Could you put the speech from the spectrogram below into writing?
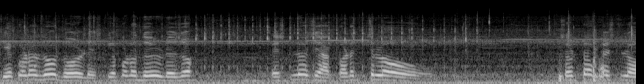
કેકડો જો દોરડે કેકડો દોરડે જો કેટલો છે આ કડચલો छोटो कसलो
